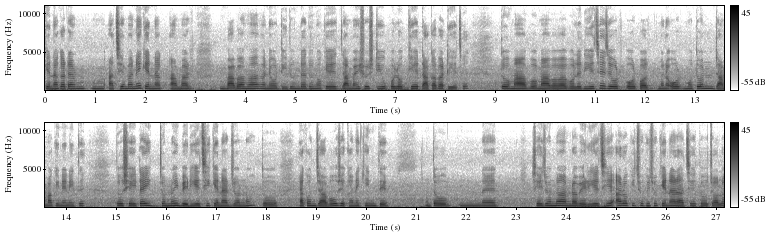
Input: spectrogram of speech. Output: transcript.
কেনাকাটার আছে মানে কেনা, আমার বাবা মা মানে ওর দিদুন দাদুন ওকে জামাই ষষ্ঠী উপলক্ষে টাকা পাঠিয়েছে। তো মা মা বাবা বলে দিয়েছে যে ওর ওর মানে ওর মতন জামা কিনে নিতে। তো সেইটাই জন্যই বেরিয়েছি কেনার জন্য। তো এখন যাব সেখানে কিনতে। তো সেই জন্য আমরা বেরিয়েছি। আরও কিছু কিছু কেনার আছে। তো চলো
